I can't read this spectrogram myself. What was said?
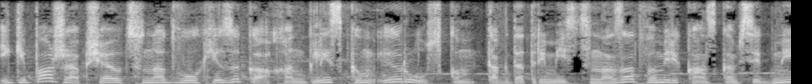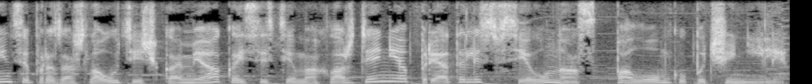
Экипажи общаются на двух языках – английском и русском. Когда три месяца назад в американском сегменте произошла утечка аммиака и системы охлаждения, прятались все у нас. Поломку починили.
